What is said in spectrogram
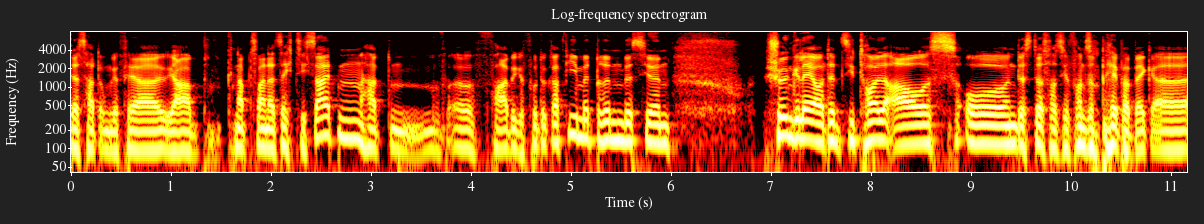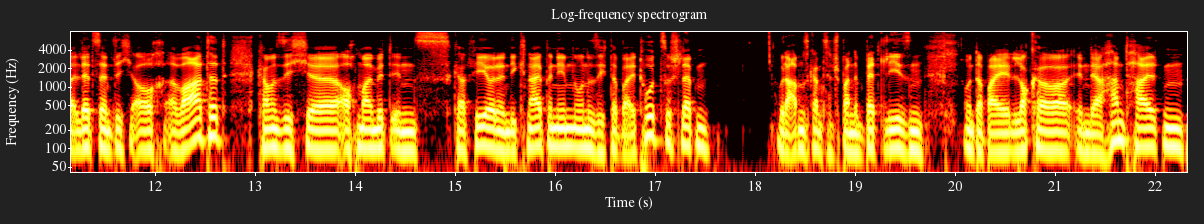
Das hat ungefähr ja knapp 260 Seiten, hat äh, farbige Fotografie mit drin ein bisschen schön gelayoutet, sieht toll aus und ist das, was ihr von so einem Paperback äh, letztendlich auch erwartet. Kann man sich äh, auch mal mit ins Café oder in die Kneipe nehmen, ohne sich dabei totzuschleppen. Oder abends ganz entspannt im Bett lesen und dabei locker in der Hand halten.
